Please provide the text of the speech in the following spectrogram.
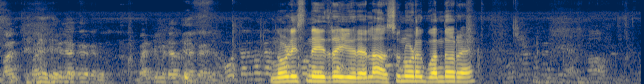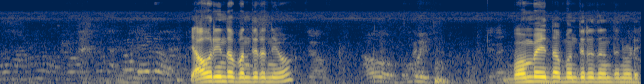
बाल्टी बाल्टी में लगा कर दो बाल्टी में डाल के लगा कर दो ನೋಡಿ ಸ್ನೇಹಿತರೆ ಇವರೆಲ್ಲ ಹಸು ನೋಡಕ್ ಬಂದವ್ರೆ ಯಾವರಿಂದ ಬಂದಿರೋದು ನೀವು ಬಾಂಬೆಯಿಂದ ಬಂದಿರೋದಂತೆ ನೋಡಿ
